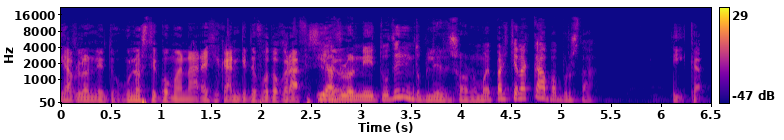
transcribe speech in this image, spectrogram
Η αυλονίτου. Γνωστή κομμανάρα. Έχει κάνει και τη φωτογράφηση. Η αυλωνή του δεν είναι το πλήρες όνομα, υπάρχει και ένα κάπα μπροστά. Τι κα...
